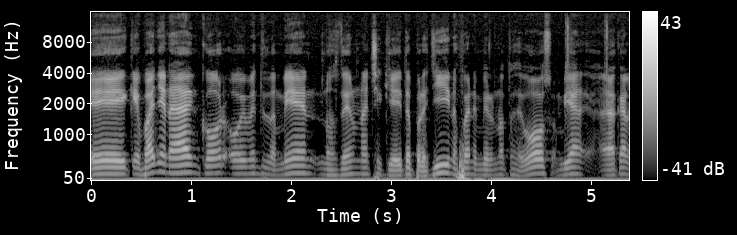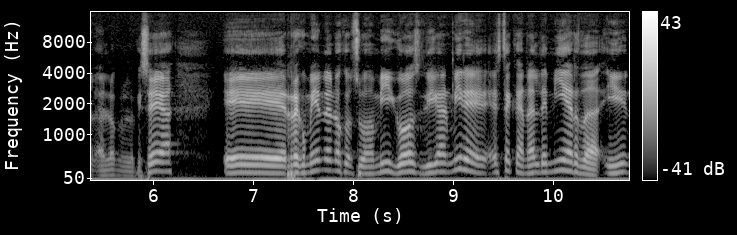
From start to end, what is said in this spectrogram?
Eh, que vayan a Anchor, obviamente también nos den una chequeadita por allí, nos pueden enviar notas de voz, envían acá lo, que sea. Eh, recomiéndenos con sus amigos, digan, mire, este canal de mierda y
